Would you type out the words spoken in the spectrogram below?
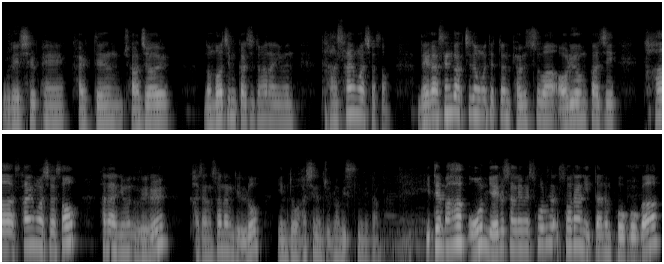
우리의 실패, 갈등, 좌절, 넘어짐까지도 하나님은 다 사용하셔서 내가 생각지도 못했던 변수와 어려움까지 다 사용하셔서 하나님은 우리를 가장 선한 길로 인도하시는 줄로 믿습니다. 이때 막 온 예루살렘에 소란- 소란이 있다는 보고가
